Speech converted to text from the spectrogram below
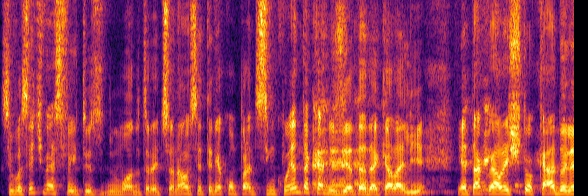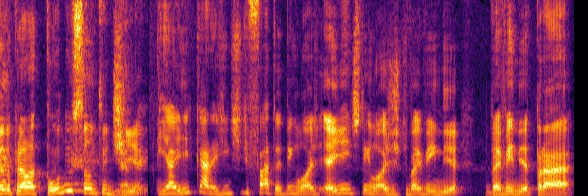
Se você tivesse feito isso no modo tradicional, você teria comprado 50 camisetas daquela ali, ia estar com ela estocada, olhando para ela todo santo dia. E aí, cara, a gente de fato tem loja. E aí a gente tem lojas que vai vender, vai vender para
